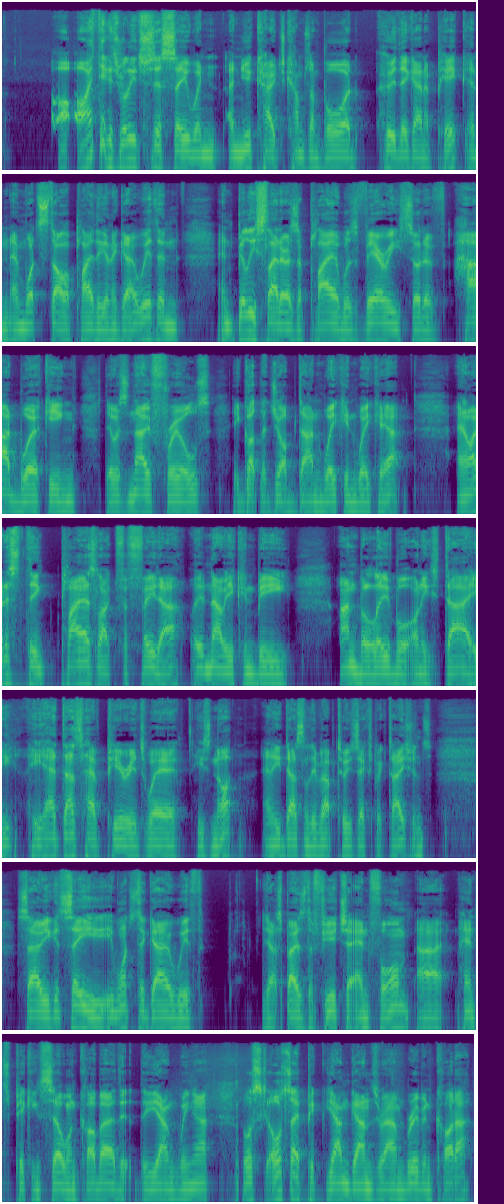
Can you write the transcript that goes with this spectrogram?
I think it's really interesting to see when a new coach comes on board who they're going to pick and, and what style of play they're going to go with. And and Billy Slater as a player was very sort of hardworking. There was no frills. He got the job done week in week out. And I just think players like Fifita, even though he can be unbelievable on his day, he had, does have periods where he's not and he doesn't live up to his expectations. So you can see he wants to go with, you know, I suppose, the future and form, uh, hence picking Selwyn Cobbo, the, the young winger. Also, also picked young guns around Reuben Cotter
